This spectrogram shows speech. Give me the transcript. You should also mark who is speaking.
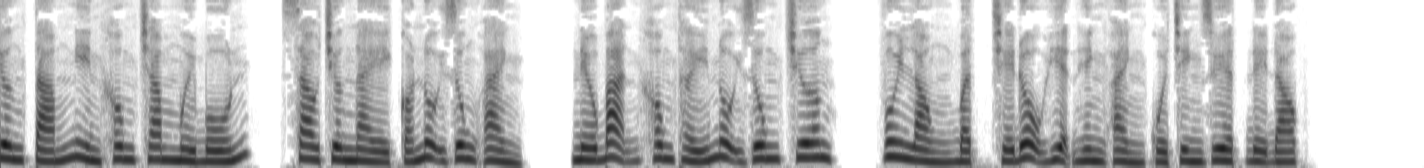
Speaker 1: chương 8014, sao chương này có nội dung ảnh, nếu bạn không thấy nội dung chương, vui lòng bật chế độ hiện hình ảnh của trình duyệt để đọc.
